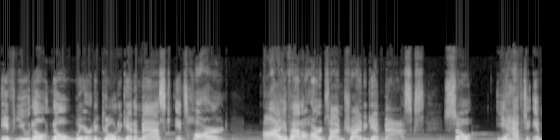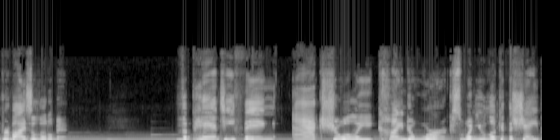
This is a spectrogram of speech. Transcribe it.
If you don't know where to go to get a mask, it's hard. I've had a hard time trying to get masks, so you have to improvise a little bit. The panty thing actually kind of works when you look at the shape,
